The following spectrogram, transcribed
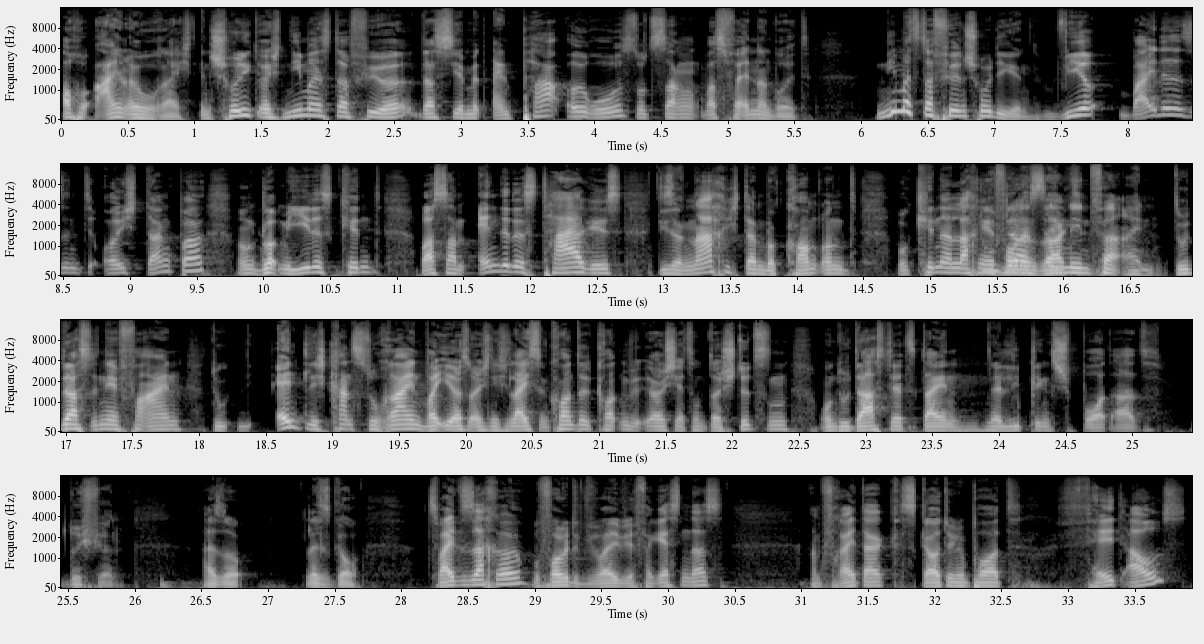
Auch 1 Euro reicht. Entschuldigt euch niemals dafür, dass ihr mit ein paar Euros sozusagen was verändern wollt. Niemals dafür entschuldigen. Wir beide sind euch dankbar und glaubt mir, jedes Kind, was am Ende des Tages diese Nachricht dann bekommt und wo Kinder lachen hier Du vorne und darfst in den Verein. Du darfst in den Verein, du, endlich kannst du rein, weil ihr es euch nicht leisten konntet, konnten wir euch jetzt unterstützen und du darfst jetzt deine Lieblingssportart durchführen. Also, let's go. Zweite Sache, bevor wir, weil wir vergessen das, am Freitag Scouting Report fällt aus,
